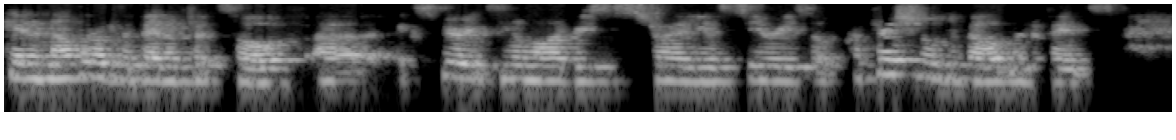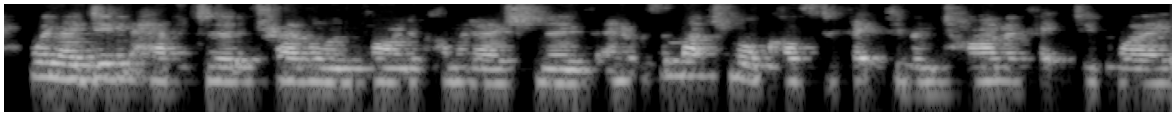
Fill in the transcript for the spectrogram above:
get another of the benefits of uh, experiencing a Libraries Australia series of professional development events when they didn't have to travel and find accommodation and, and it was a much more cost effective and time effective way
